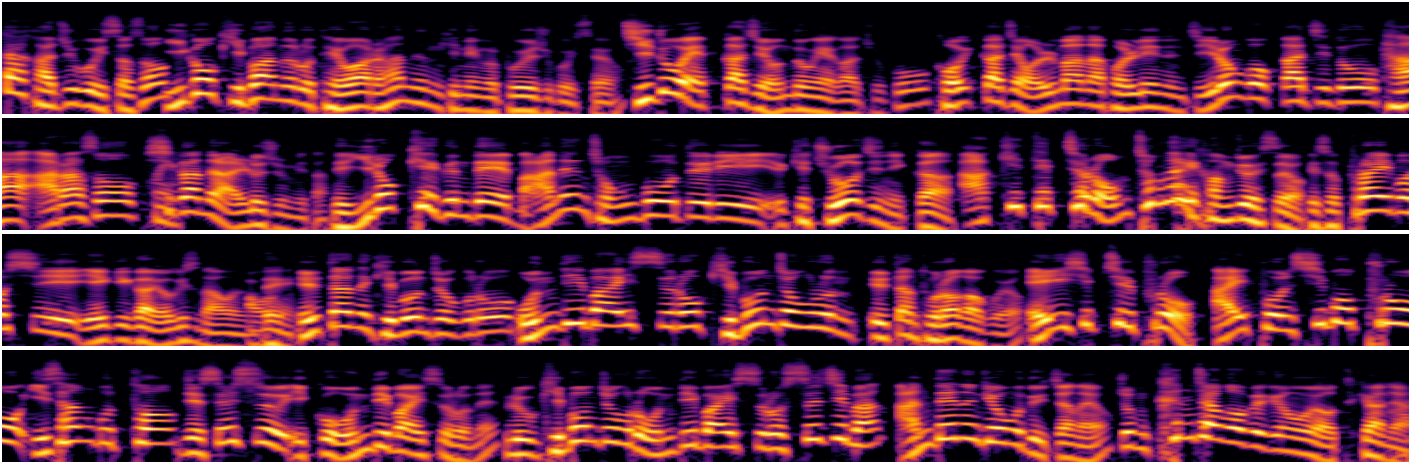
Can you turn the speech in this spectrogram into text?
다 가지고 있어서 이거 기반으로 대화를 하는 기능을 보여주고 있어요. 지도 앱까지 연동해가지고 거기까지 얼마나 걸리는지 이런 것까지도 다 알아서 시간을 알려줍니다. 네, 이렇게 근데 많은 정보들이 이렇게 주어지니까 아키텍처를 엄청나게 강조했어요. 그래서 프라이버시 얘기가 여기서 나오는데 일단은 기본적으로 on-device로 기본적으로 일단 돌아가고요. A17 프로, 아이폰 15 프로 이상부터 이제 쓸 수 있고 on-device로는 그리고 기본적으로 on-device로 쓰지만 안 되는 경우도 있잖아요. 좀 큰 작업의 경우에 어떻게 하냐?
